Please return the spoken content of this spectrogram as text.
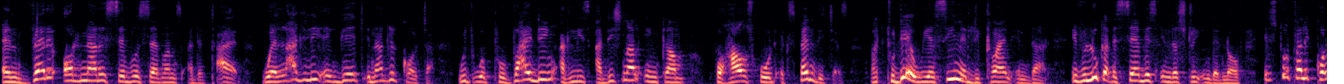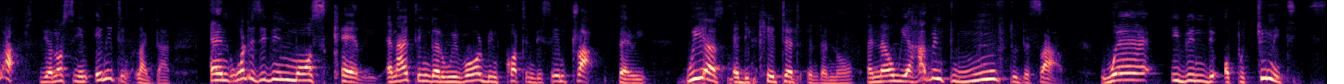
and very ordinary civil servants at the time were largely engaged in agriculture, which were providing at least additional income for household expenditures. But today we are seeing a decline in that. If you look at the service industry in the north, it's totally collapsed. You're not seeing anything like that. And what is even more scary, and I think that we've all been caught in the same trap, Perry, we are educated in the north, and now we are having to move to the south, where even the opportunities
